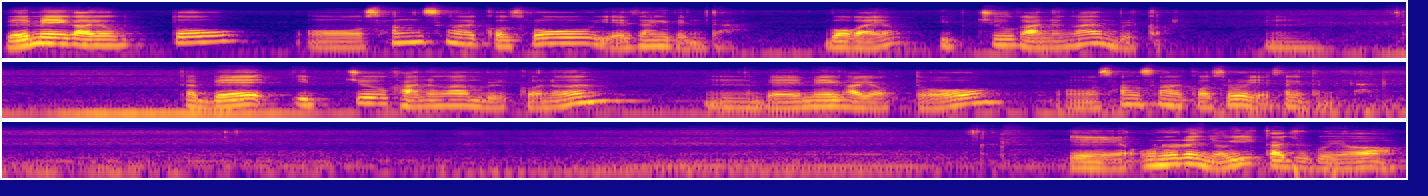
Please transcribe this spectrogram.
매매 가격도 어, 상승할 것으로 예상이 됩니다. 뭐가요? 입주 가능한 물건. 음. 그러니까 매 입주 가능한 물건은 음, 매매 가격도 어, 상승할 것으로 예상이 됩니다. 예, 오늘은 여기까지고요.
